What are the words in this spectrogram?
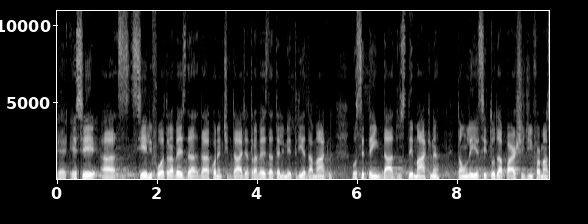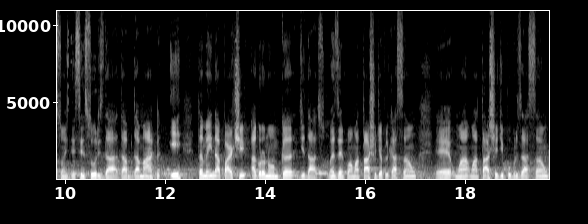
É, esse, uh, se ele for através da, da, conectividade, através da telemetria da máquina, você tem dados de máquina, então leia-se toda a parte de informações de sensores da, da, da, máquina e também da parte agronômica de dados. Um exemplo, uma taxa de aplicação, é, uma, uma taxa de pulverização,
